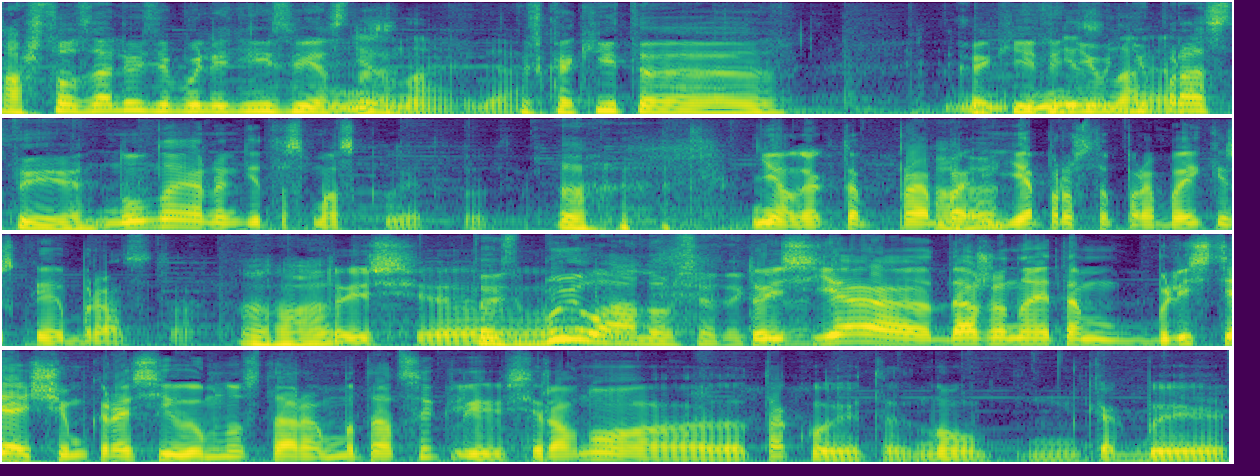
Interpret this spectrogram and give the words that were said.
А что за люди были неизвестно? не знаю, да. То есть какие-то какие-то Не не- знаю. непростые. Ну, наверное, где-то с Москвы откуда-то. Не, ну я-то про Ага. я просто про байкерское братство. Ага. То есть, э, То есть было оно все-таки. То есть я даже на этом блестящем, красивом, но старом мотоцикле все равно э, такой это, ну, как бы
